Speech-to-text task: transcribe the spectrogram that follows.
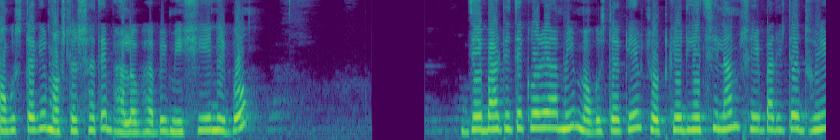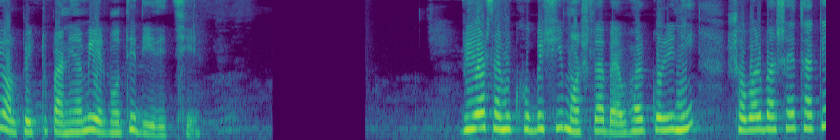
মগজটাকে মশলার সাথে ভালোভাবে মিশিয়ে নিব। যে বাটিতে করে আমি মগজটাকে চটকে দিয়েছিলাম, সেই বাটিটা ধুয়ে অল্প একটু পানি আমি এর মধ্যে দিয়ে দিচ্ছি। ভিওয়ার্স আমি খুব বেশি মশলা ব্যবহার করিনি। সবার বাসায় থাকে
